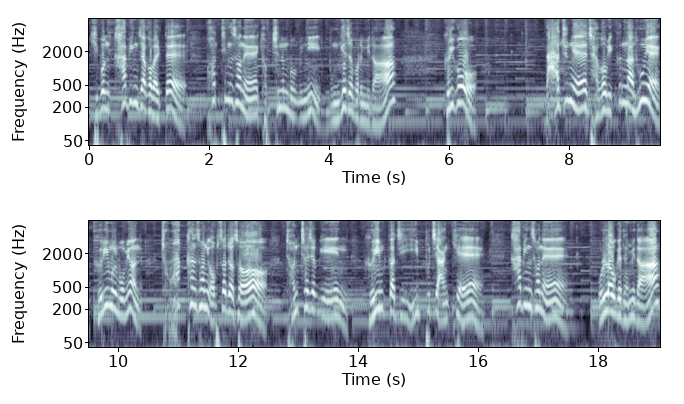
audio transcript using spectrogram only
기본 카빙 작업할 때 커팅 선에 겹치는 부분이 뭉개져 버립니다. 그리고 나중에 작업이 끝난 후에 그림을 보면 정확한 선이 없어져서 전체적인 그림까지 이쁘지 않게 카빙선에 올라오게 됩니다.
